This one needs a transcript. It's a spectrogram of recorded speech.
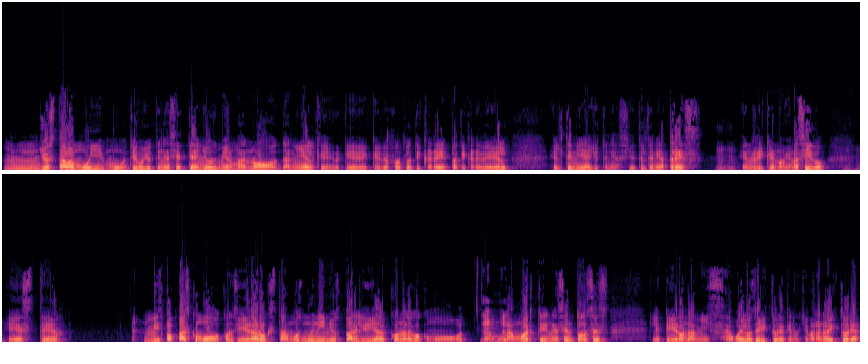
Mm, yo estaba muy, muy, digo, yo tenía siete años, mi hermano Daniel, que, que, que después platicaré, platicaré de él, él tenía, yo tenía siete, él tenía tres, Enrique no había nacido, este, mis papás como consideraron que estábamos muy niños para lidiar con algo como la muerte. en ese entonces le pidieron a mis abuelos de Victoria que nos llevaran a Victoria.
